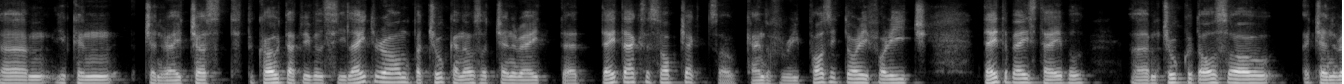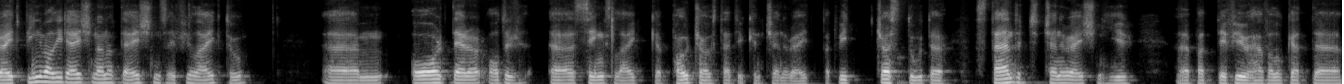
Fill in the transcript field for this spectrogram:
Um, you can generate just the code that we will see later on, but jOOQ can also generate the data access object, so kind of a repository for each database table. Um, jOOQ could also generate bean validation annotations if you like to. Um, or there are other uh, things like uh, POJOs that you can generate, but we just do the standard generation here. Uh, but if you have a look at the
